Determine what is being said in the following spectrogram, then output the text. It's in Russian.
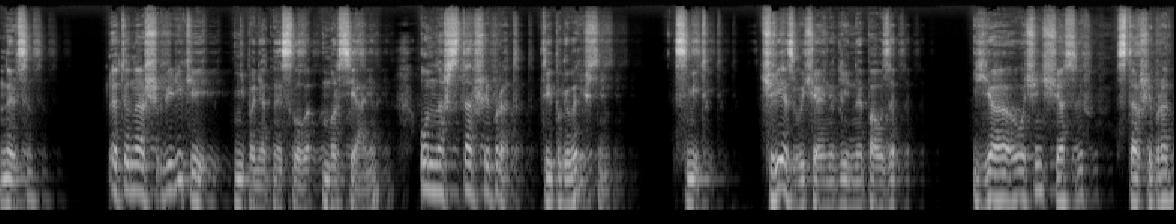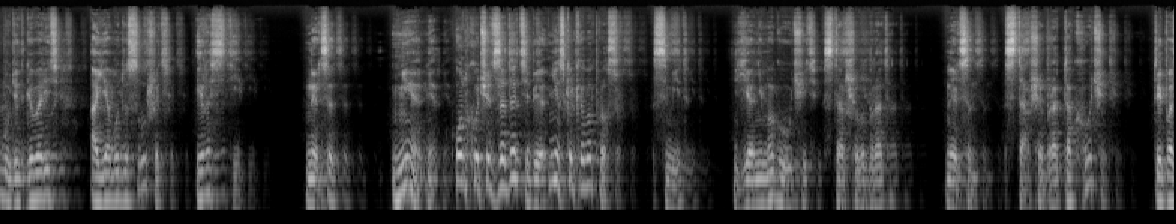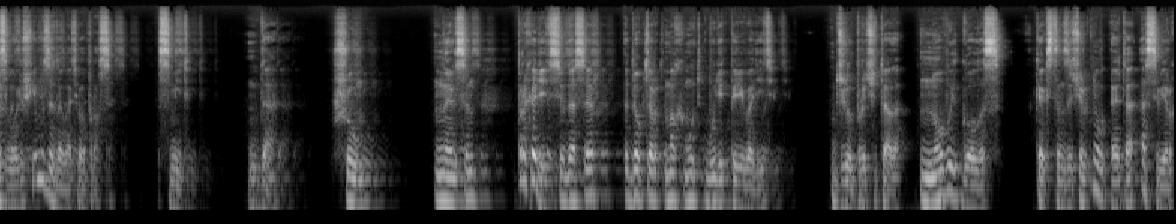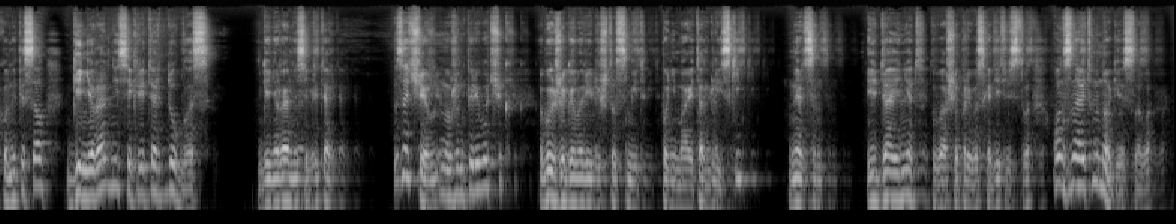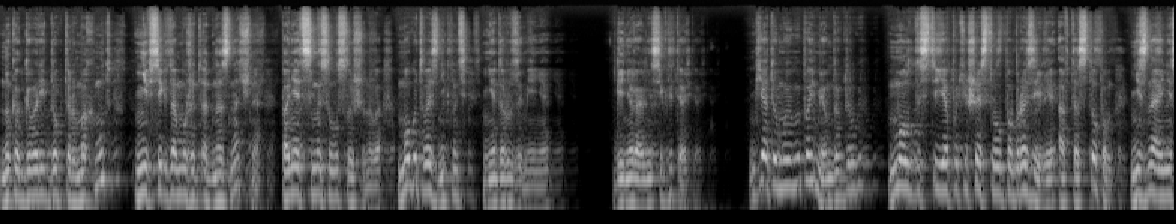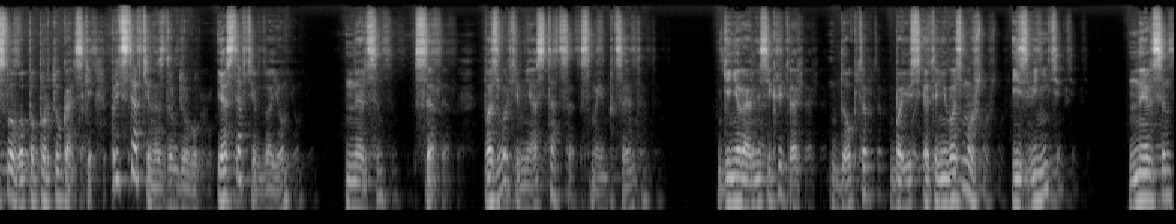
Нельсон. Это наш великий, непонятное слово, марсианин. Он наш старший брат. Ты поговоришь с ним? Смит. Чрезвычайно длинная пауза. Я очень счастлив. Старший брат будет говорить, а я буду слушать и расти. Нельсон. Нет, нет, он хочет задать тебе несколько вопросов. Смит. Я не могу учить старшего брата. Нельсон. Старший брат так хочет. Ты позволишь ему задавать вопросы? Смит. Да. Шум. Нельсон. Проходите сюда, сэр. Доктор Махмуд будет переводить. Джилл прочитала. Новый голос. Кэкстон зачеркнул это, а сверху написал «Генеральный секретарь Дуглас». «Генеральный секретарь». «Зачем нужен переводчик? Вы же говорили, что Смит понимает английский». Нельсон. «И да, и нет, ваше превосходительство. Он знает многие слова, но, как говорит доктор Махмуд, не всегда может однозначно понять смысл услышанного. Могут возникнуть недоразумения». Генеральный секретарь. «Я думаю, мы поймем друг друга». В молодости я путешествовал по Бразилии автостопом, не зная ни слова по-португальски. Представьте нас друг другу и оставьте вдвоем. Нельсон. Сэр, позвольте мне остаться с моим пациентом. Генеральный секретарь. Доктор, боюсь, это невозможно. Извините. Нельсон.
